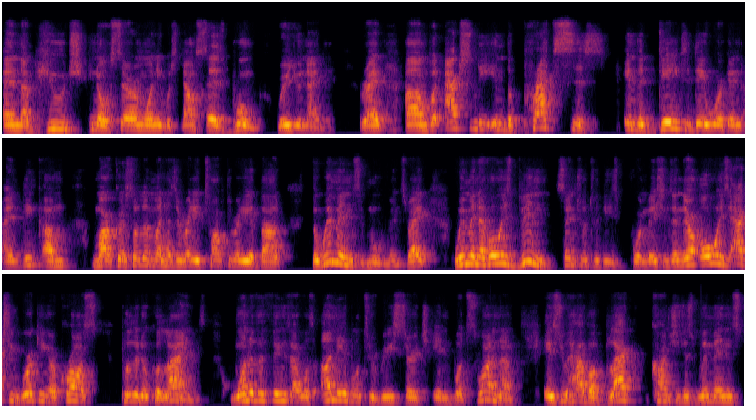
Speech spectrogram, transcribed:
and a huge, you know, ceremony, which now says, boom, we're united, right? Um, but actually in the praxis, in the day-to-day work, and I think um, Marcus Solomon has already talked already about the women's movements, right? Women have always been central to these formations, and they're always actually working across political lines. One of the things I was unable to research in Botswana is you have a Black consciousness women's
